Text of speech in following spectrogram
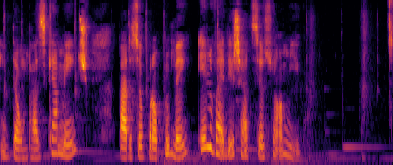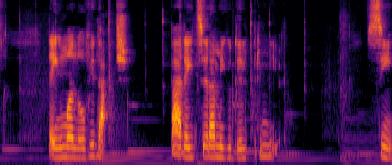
Então, basicamente, para seu próprio bem, ele vai deixar de ser seu amigo. Tem uma novidade. Parei de ser amigo dele primeiro. Sim,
